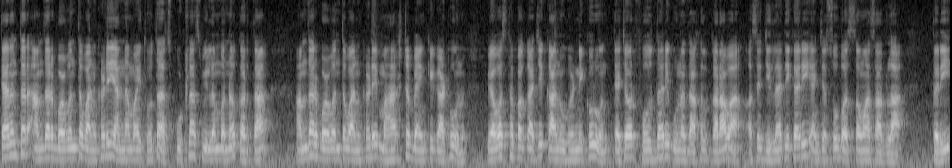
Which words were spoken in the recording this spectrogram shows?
त्यानंतर आमदार बळवंत वानखडे यांना माहीत होताच कुठलाच विलंब न करता आमदार बळवंत वानखडे महाराष्ट्र बँके गाठून व्यवस्थापकाची कानउघडणी करून त्याच्यावर फौजदारी गुन्हा दाखल करावा असे जिल्हाधिकारी यांच्यासोबत संवाद साधला. तरी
